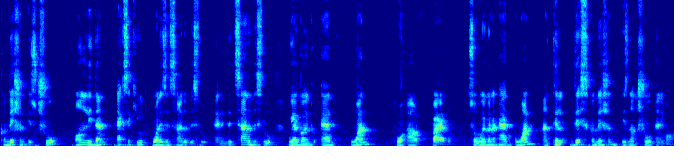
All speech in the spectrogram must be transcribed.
condition is true, only then execute what is inside of this loop. And inside of this loop, we are going to add 1 to our variable. So we're going to add 1 until this condition is not true anymore.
